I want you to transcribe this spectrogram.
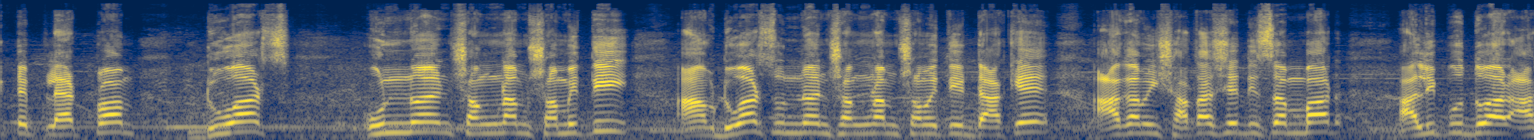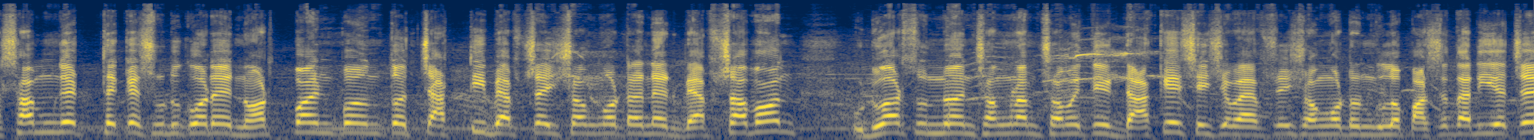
একটি প্ল্যাটফর্ম, ডুয়ার্স উন্নয়ন সংগ্রাম সমিতি ডুয়ার্স উন্নয়ন সংগ্রাম সমিতির ডাকে আগামী সাতাশে ডিসেম্বর আলিপুরদুয়ার আসাম গেট থেকে শুরু করে নর্থ পয়েন্ট পর্যন্ত চারটি ব্যবসায়ী সংগঠনের ব্যবসা বন্ধ। ডুয়ার্স উন্নয়ন সংগ্রাম সমিতির ডাকে সেই সব ব্যবসায়ী সংগঠনগুলো পাশে দাঁড়িয়েছে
